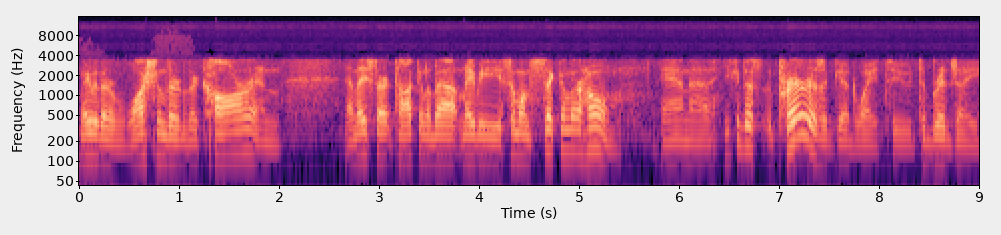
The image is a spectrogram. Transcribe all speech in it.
maybe they're washing their their car, and and they start talking about maybe someone's sick in their home, and uh, you could just prayer is a good way to to bridge a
